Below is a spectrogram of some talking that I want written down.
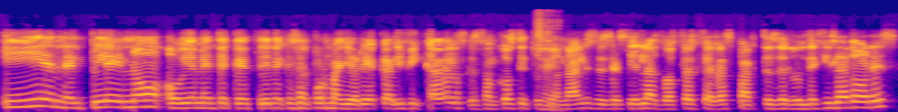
y en el Pleno, obviamente que tiene que ser por mayoría calificada, las que son constitucionales, es decir, las dos terceras partes de los legisladores.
